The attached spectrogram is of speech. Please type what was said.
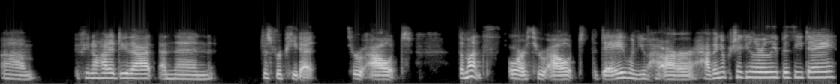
um, if you know how to do that, and then just repeat it throughout the month or throughout the day when you ha are having a particularly busy day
